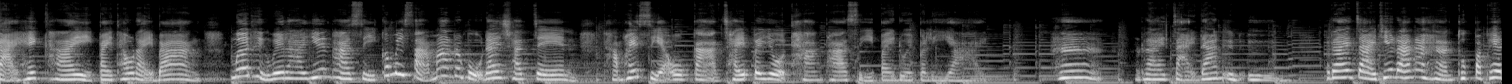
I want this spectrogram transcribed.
จ่ายให้ใครไปเท่าไหร่บ้าง เมื่อถึงเวลายื่นภาษีก็ไม่สามารถระบุได้ชัดเจนทำให้เสียโอกาสใช้ประโยชน์ทางภาษีไปโดยปริยาย 5. รายจ่ายด้านอื่นๆ รายจ่ายที่ร้านอาหารทุกประเภท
